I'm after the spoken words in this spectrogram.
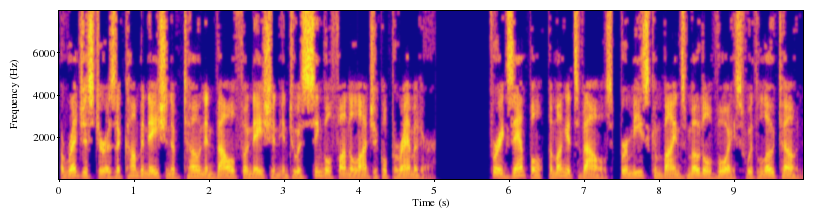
a register is a combination of tone and vowel phonation into a single phonological parameter. For example, among its vowels, Burmese combines modal voice with low tone,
